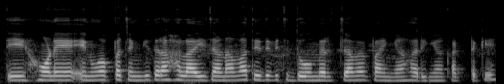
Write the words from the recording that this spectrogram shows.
ਅਤੇ ਹੁਣ ਇਹਨੂੰ ਆਪਾਂ ਚੰਗੀ ਤਰ੍ਹਾਂ ਹਿਲਾਈ ਜਾਣਾ ਵਾ ਅਤੇ ਇਹਦੇ ਵਿੱਚ ਦੋ ਮਿਰਚਾਂ ਮੈਂ ਪਾਈਆਂ ਹਰੀਆਂ ਕੱਟ ਕੇ।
